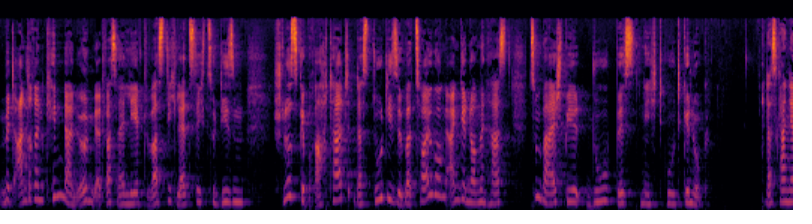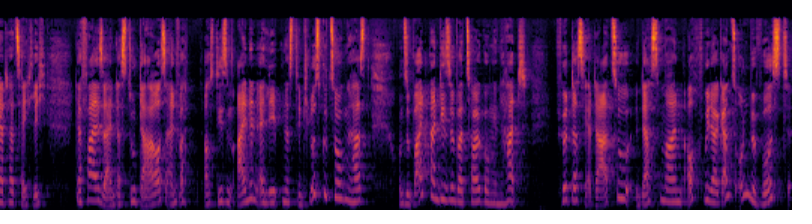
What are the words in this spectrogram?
mit anderen Kindern irgendetwas erlebt, was dich letztlich zu diesem Schluss gebracht hat, dass du diese Überzeugung angenommen hast. Zum Beispiel, du bist nicht gut genug. Das kann ja tatsächlich der Fall sein, dass du daraus einfach aus diesem einen Erlebnis den Schluss gezogen hast. Und sobald man diese Überzeugungen hat, führt das ja dazu, dass man auch wieder ganz unbewusst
